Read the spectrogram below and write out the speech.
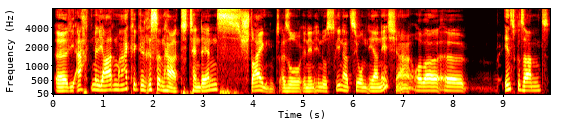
äh, die 8 Milliarden Marke gerissen hat, Tendenz steigend. Also in den Industrienationen eher nicht, ja, aber äh, insgesamt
